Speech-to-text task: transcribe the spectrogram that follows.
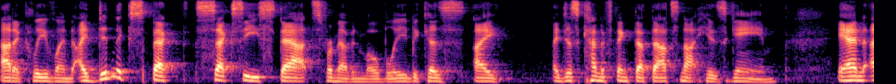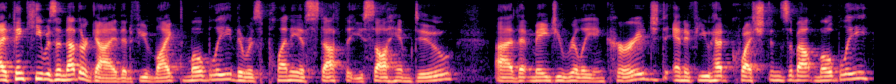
out of Cleveland. I didn't expect sexy stats from Evan Mobley because I I just kind of think that that's not his game. And I think he was another guy that if you liked Mobley, there was plenty of stuff that you saw him do uh, that made you really encouraged. And if you had questions about Mobley,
